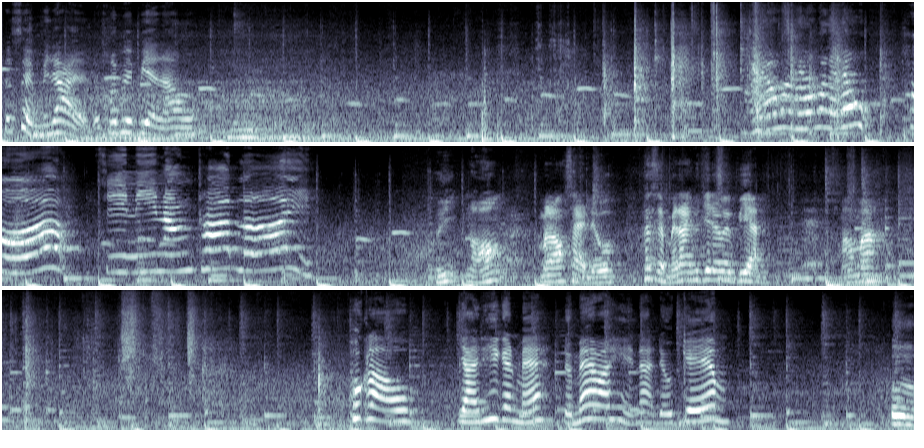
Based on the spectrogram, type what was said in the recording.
ถ้าใส่ไม่ได้เดี๋ยวค่อยไปเปลี่ยนเอามา เฮ้ยน้อง มาลองใส่เร็ว ถ้าใส่ไม่ได้พี่จะได้ไปเปลี่ยน มามาพวกเราย้ายที่กันไหมเดี๋ยวแม่มาเห็นอะ เดี๋ยวเกม เออ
